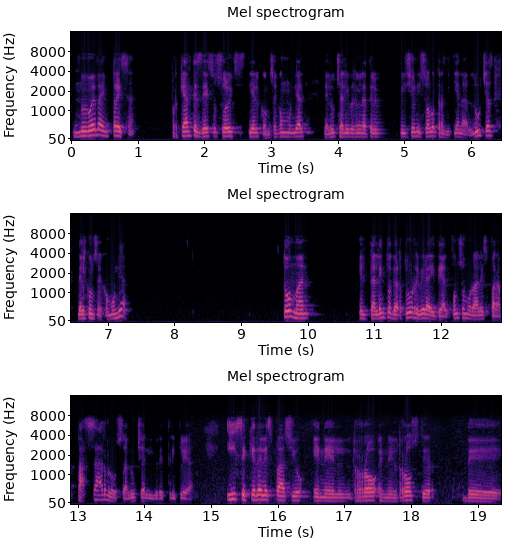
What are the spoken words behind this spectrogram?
nueva empresa, porque antes de eso solo existía el Consejo Mundial de Lucha Libre en la televisión y solo transmitían las luchas del Consejo Mundial. Toman el talento de Arturo Rivera y de Alfonso Morales para pasarlos a lucha libre AAA. Y se queda el espacio en el, ro en el roster de,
